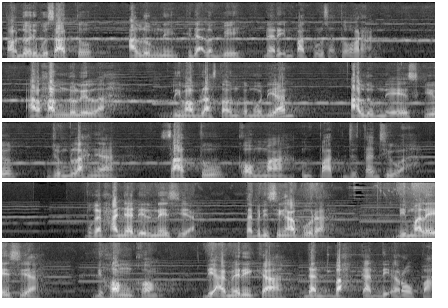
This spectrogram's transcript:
Tahun 2001, alumni tidak lebih dari 41 orang. Alhamdulillah, 15 tahun kemudian, alumni SQ jumlahnya 1,4 juta jiwa. Bukan hanya di Indonesia, tapi di Singapura, di Malaysia, di Hong Kong, di Amerika, dan bahkan di Eropa.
